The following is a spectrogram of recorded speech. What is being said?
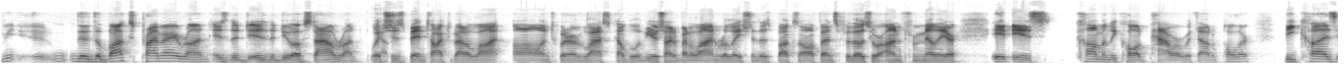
The the Bucks' primary run is the is the duo style run, which yep. has been talked about a lot on Twitter over the last couple of years. Talked about a lot in relation to this Bucks offense. For those who are unfamiliar, it is commonly called power without a puller because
